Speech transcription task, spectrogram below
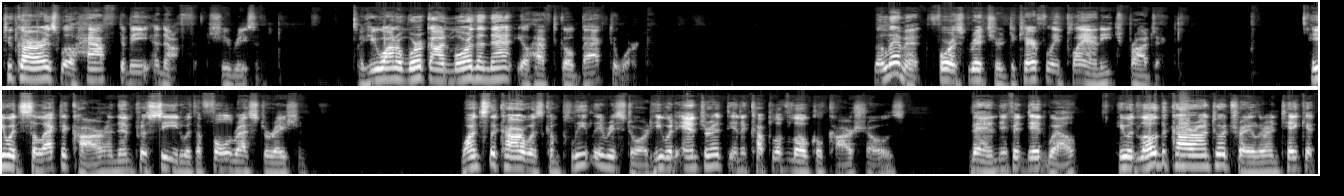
Two cars will have to be enough, she reasoned. If you want to work on more than that, you'll have to go back to work. The limit forced Richard to carefully plan each project. He would select a car and then proceed with a full restoration. Once the car was completely restored, he would enter it in a couple of local car shows. Then, if it did well, he would load the car onto a trailer and take it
